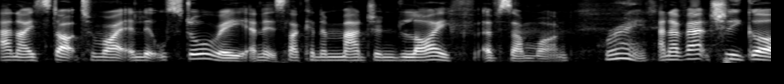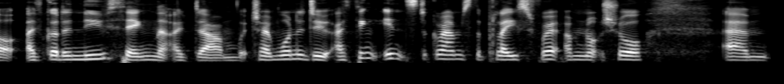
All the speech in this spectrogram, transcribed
and I start to write a little story and it's like an imagined life of someone. Right. And I've actually got I've got a new thing that I've done which I want to do. I think Instagram's the place for it. I'm not sure. Um,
